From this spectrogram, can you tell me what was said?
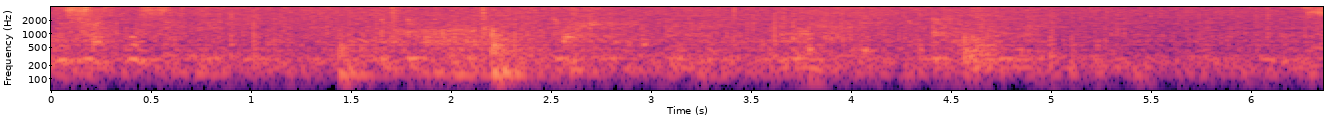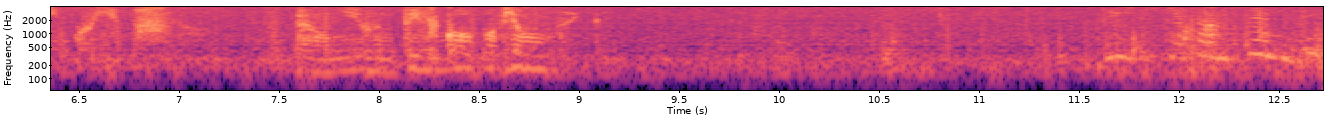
Puszczaj, puszczaj. Pełniłem tylko obowiązek. Wyjdźcie tamtędy.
